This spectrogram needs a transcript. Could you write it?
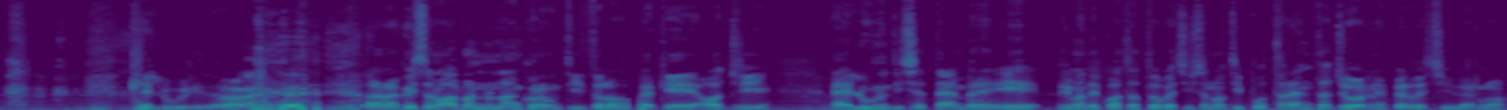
che lurido. allora, questo nuovo album non ha ancora un titolo perché oggi è l'1 di settembre e prima del 4 ottobre ci sono tipo 30 giorni per deciderlo.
